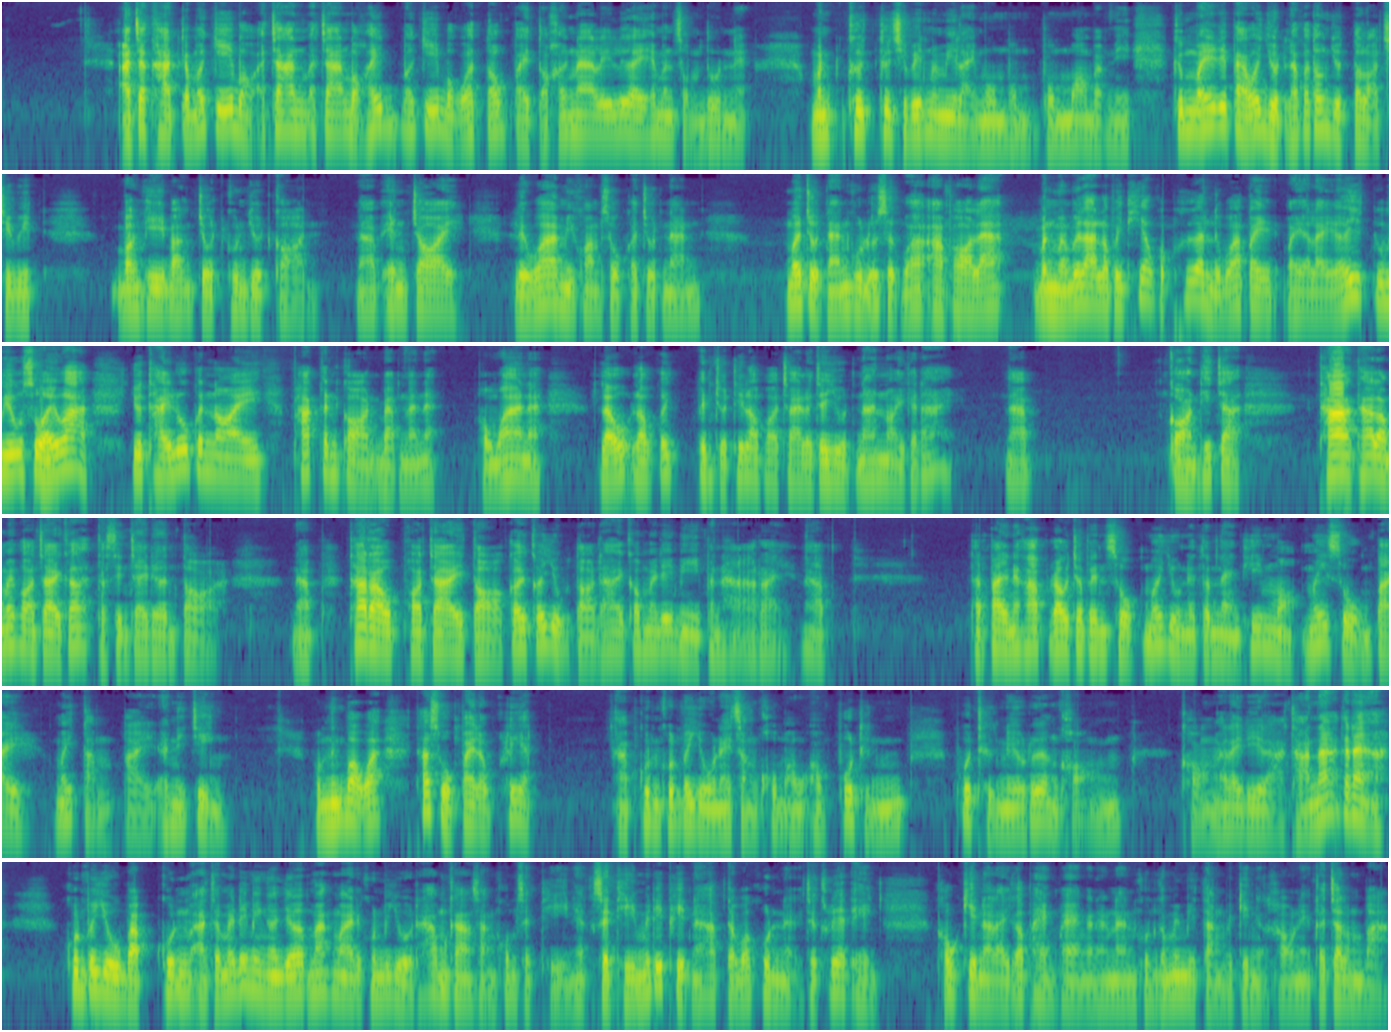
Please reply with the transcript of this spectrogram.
อาจจะขัดกับเมื่อกี้บอกอาจารย์อาจารย์บอกให้เมื่อกี้บอกว่าต้องไปต่อข้างหน้าเรื่อยๆ ให้มันสมดุลเนี่ยมันคือคือชีวิตมันมีหลายมุมผมผมมองแบบนี้ คือไม่ได้แปลว่าหยุดแล้วก็ต้องหยุดตลอดชีวิต บางทีบางจุดคุณหยุดก่อนนะครับ enjoy หรือว่ามีความสุขกับจุดนั้น เมื่อจุดนั้นคุณรู้สึกว่าอ่าพอแล้ว มันเหมือนเวลาเราไปเที่ยวกับเพื่อนหรือว่าไปไปอะไรเอ้ยวิวสวยว่าหยุดถ่ายรูปกันหน่อย พักกันก่อนแบบนั้นเนี่ยผมว่านะแล้วเราก็เป็นจุดที่เราพอใจเราจะหยุดนานหน่อยก็ได้นะครับ ก่อนที่จะถ้าถ้าเราไม่พอใจก็ตัดสินใจเดินต่อนะครับ ถ้าเราพอใจต่อก็ก็อยู่ต่อได้ก็ไม่ได้มีปัญหาอะไรนะครับ ถัดไปนะครับเราจะเป็นสุขเมื่ออยู่ในตำแหน่งที่เหมาะไม่สูงไปไม่ต่ำไป อันนี้จริง ผมถึงบอกว่าถ้าสูงไปเราเครียดครับคุณคุณไปอยู่ในสังคมเอาเอาพูดถึงพูดถึงในเรื่องของของอะไรดีล่ะฐานะก็ได้อะคุณไปอยู่แบบคุณอาจจะไม่ได้มีเงินเยอะมากมายแต่คุณไปอยู่ท่ามกลางสังคมเศรษฐีเนี่ยเศรษฐีไม่ได้ผิดนะครับ แต่ว่าคุณเนี่ยจะเครียดเองเขากินอะไรก็แพงๆกันทั้งนั้น คุณก็ไม่มีตังค์ไปกินกับเขาเนี่ยก็จะลำบาก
